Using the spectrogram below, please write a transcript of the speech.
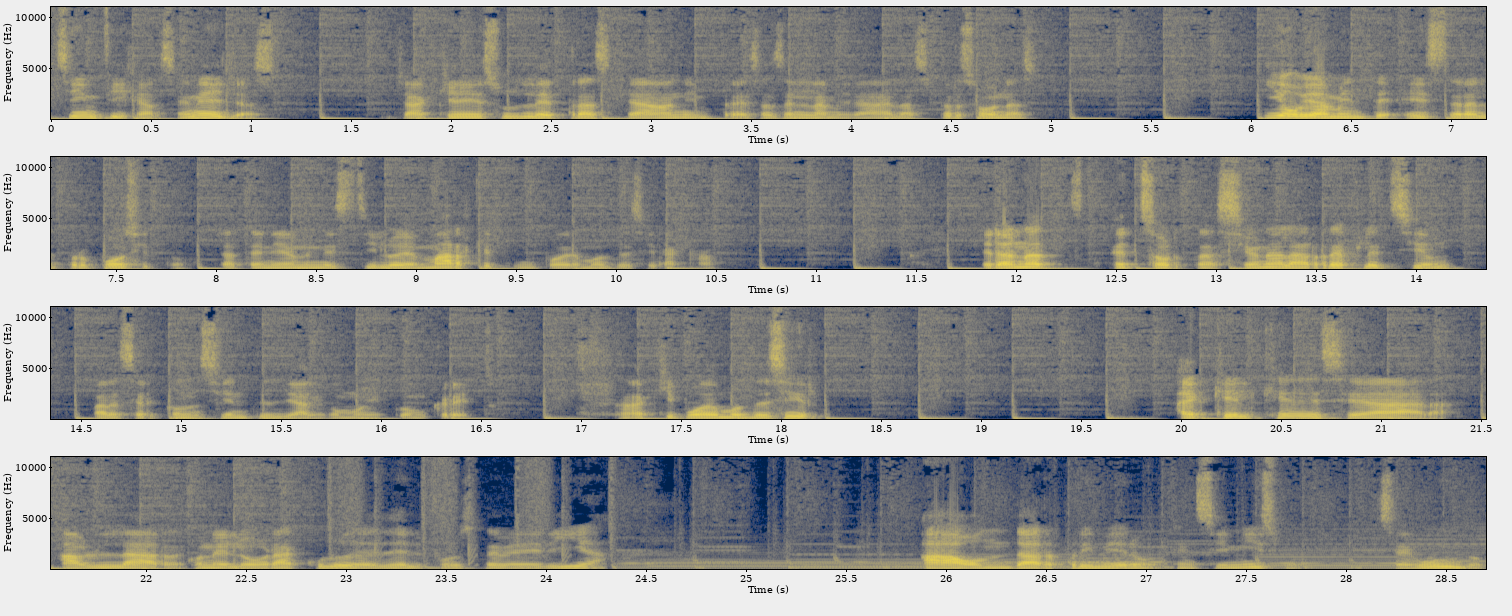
sin fijarse en ellas, ya que sus letras quedaban impresas en la mirada de las personas y obviamente este era el propósito, ya tenían un estilo de marketing, podemos decir acá. Era una exhortación a la reflexión para ser conscientes de algo muy concreto. Aquí podemos decir, Aquel que deseara hablar con el oráculo de Delfos debería ahondar primero en sí mismo. Segundo,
